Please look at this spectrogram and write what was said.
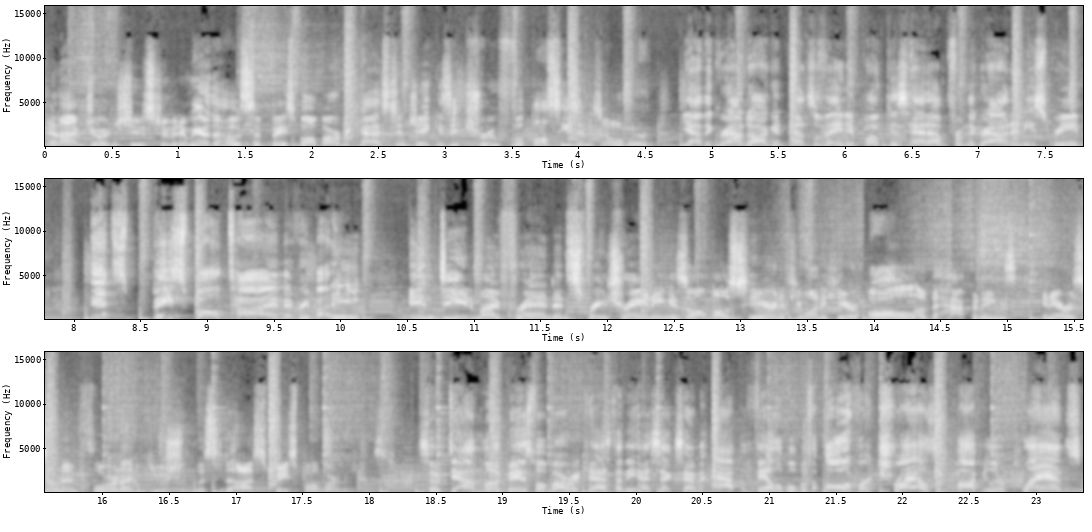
And I'm Jordan Schusterman, and we are the hosts of Baseball Bar-B-Cast. And Jake, is it true football season is over? Yeah, the ground dog in Pennsylvania poked his head up from the ground and he screamed, It's baseball time, everybody! Indeed, my friend, and spring training is almost here. And if you want to hear all of the happenings in Arizona and Florida, you should listen to us, Baseball Bar-B-Cast. So download Baseball Bar-B-Cast on the SXM app, available with all of our trials and popular plans,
